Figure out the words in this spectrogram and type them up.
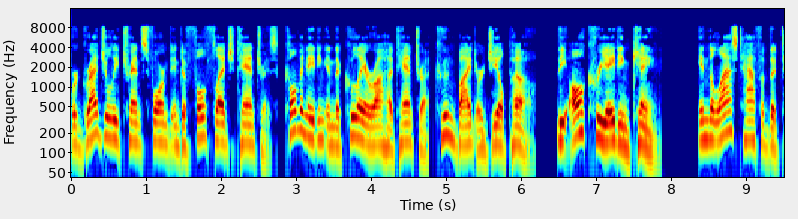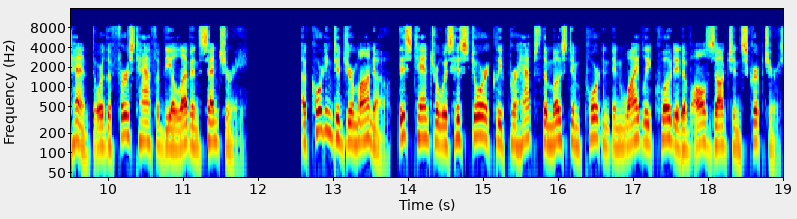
were gradually transformed into full fledged tantras, culminating in the Kulayaraja Tantra, the all creating king, in the last half of the 10th or the first half of the 11th century. According to Germano, this tantra was historically perhaps the most important and widely quoted of all Dzogchen scriptures.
